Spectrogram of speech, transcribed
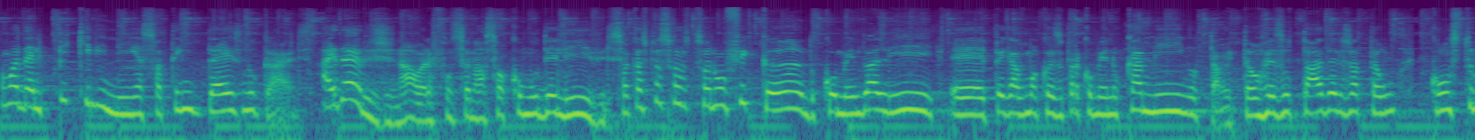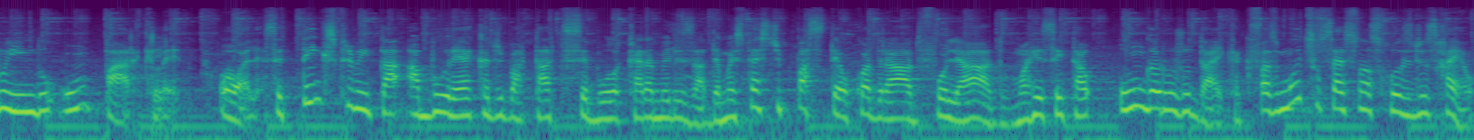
É uma deli pequenininha, só tem 10 lugares. A ideia original era funcionar só como delivery, só que as pessoas foram ficando, comendo ali, é, pegavam uma coisa para comer no caminho tal. Então, o resultado, eles já estão construindo um Parklet. Olha, você tem que experimentar a bureca de batata e cebola caramelizada. É uma espécie de pastel quadrado, folhado, uma receita húngaro-judaica que faz muito sucesso nas ruas de Israel.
